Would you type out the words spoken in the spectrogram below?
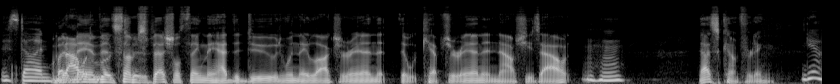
It's done. But, it may have been some special thing they had to do when they locked her in that, that kept her in, and now she's out. Mm-hmm. That's comforting. Yeah.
